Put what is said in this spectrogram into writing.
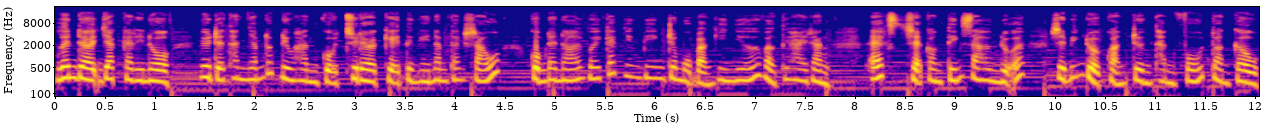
Linda Yaccarino, người trở thành giám đốc điều hành của Twitter kể từ ngày 5 tháng 6, cũng đã nói với các nhân viên trong một bản ghi nhớ vào thứ hai rằng X sẽ còn tiến xa hơn nữa, sẽ biến đổi quảng trường thành phố toàn cầu.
